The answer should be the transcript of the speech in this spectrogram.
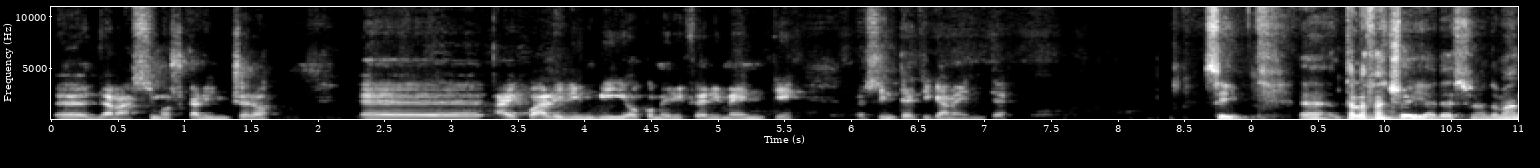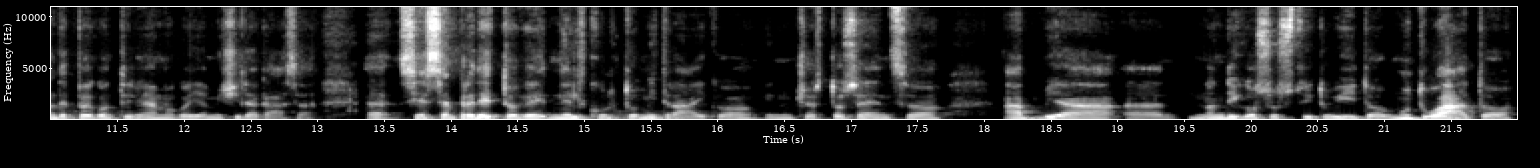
eh, da Massimo Scaligero, eh, ai quali rinvio come riferimenti eh, sinteticamente. Sì, eh, te la faccio io adesso una domanda e poi continuiamo con gli amici da casa. Eh, si è sempre detto che nel culto mitraico, in un certo senso, abbia, eh, non dico sostituito, mutuato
